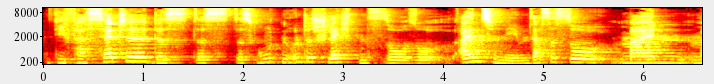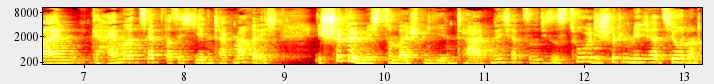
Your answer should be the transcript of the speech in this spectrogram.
die Facette des, des, des Guten und des Schlechten so, so einzunehmen. Das ist so mein, mein Geheimrezept, was ich jeden Tag mache. Ich, ich schüttel mich zum Beispiel jeden Tag. Ne? Ich habe so dieses Tool, die Schüttelmeditation und,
